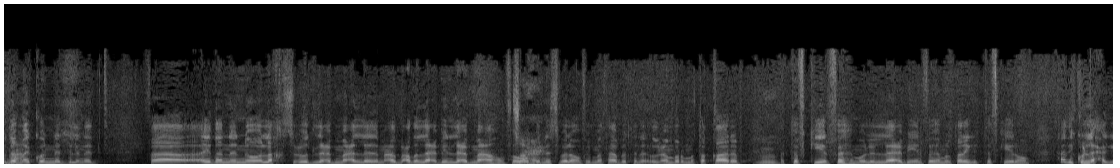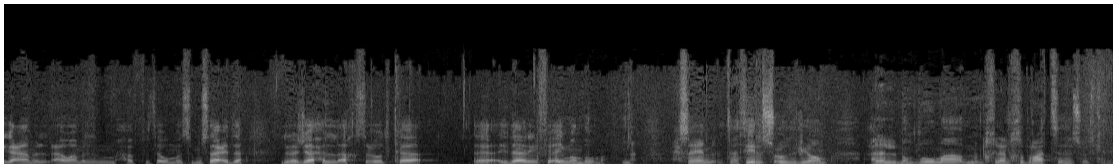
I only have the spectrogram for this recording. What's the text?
بدون ما. يكون ند لند فايضا إنه الأخ سعود لعب مع مع بعض اللاعبين لعب معاهم فهو صحيح. بالنسبة لهم في مثابة العمر متقارب مم. التفكير فهمه للاعبين فهمه لطريقه تفكيرهم هذه كلها حقيقة عامل عوامل محفزة ومساعده لنجاح الأخ سعود كاداري في أي منظومة. نعم. حسين تأثير السعود اليوم على المنظومة من خلال خبرات سعود كريري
